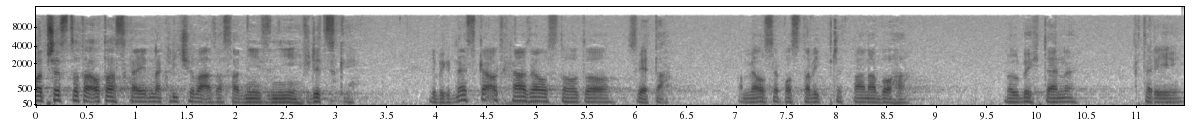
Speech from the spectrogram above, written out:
Ale přesto ta otázka jedna klíčová a zásadní zní vždycky. Kdybych dneska odcházel z tohoto světa a měl se postavit před Pána Boha, byl bych ten, který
